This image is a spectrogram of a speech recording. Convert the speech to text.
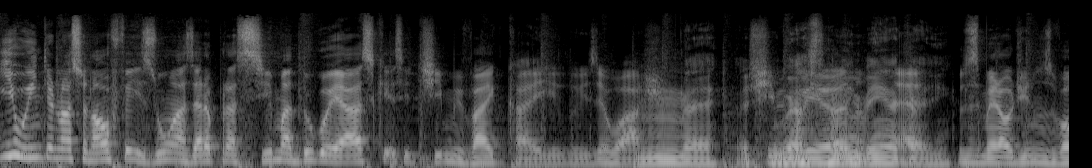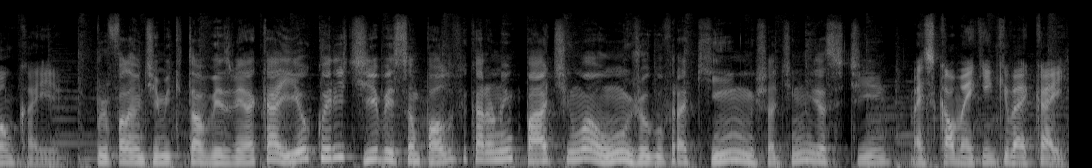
E o Internacional fez 1 a 0 pra cima do Goiás, que esse time vai cair, Luiz, eu acho. Hum, é. o Acho que time o Goiás goiano, também venha a é, cair. os esmeraldinos vão cair. Por falar em um time que talvez venha a cair, o Curitiba e São Paulo ficaram no empate 1 a 1 jogo fraquinho, chatinho de assistir, hein? Mas calma aí, quem que vai cair?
